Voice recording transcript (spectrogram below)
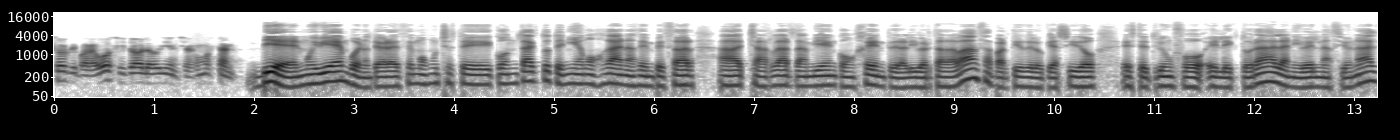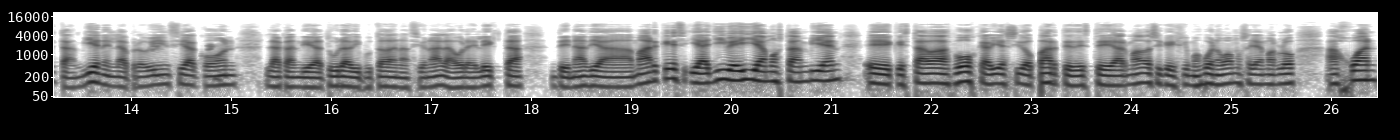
Jordi, para vos y toda la audiencia. ¿Cómo están? Bien, muy bien. Bueno, te agradecemos mucho este contacto. Teníamos ganas de empezar a charlar también con gente de la Libertad Avanza a partir de lo que ha sido este triunfo electoral a nivel nacional, también en la provincia con la candidatura a diputada nacional ahora electa de Nadia Márquez. Y allí veíamos también eh, que estabas vos, que había sido parte de este armado, así que dijimos, bueno, vamos a llamarlo a Juan,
